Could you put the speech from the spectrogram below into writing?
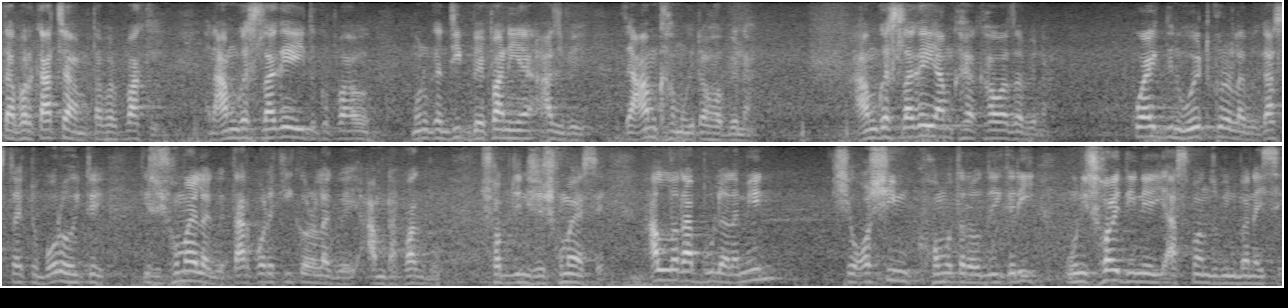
তারপর কাঁচা আম, তারপর পাকে। আর আম গাছ লাগাই তো মনে করেন জিভে পানি আসবে। যে আম খামো, এটা হবে না। আম গাছ লাগাই আম খাওয়া যাবে না। কয়েকদিন ওয়েট করা লাগবে, গাছটা একটু বড় হইতে কিছু সময় লাগবে, তারপরে কি করা লাগবে, আমটা পাকবো, সব জিনিসের সময় আছে। আল্লাহ রাব্বুল আলমিন, সে অসীম ক্ষমতার অধিকারী, উনি ছয় দিনে এই আসমান জমিন বানাইছে।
